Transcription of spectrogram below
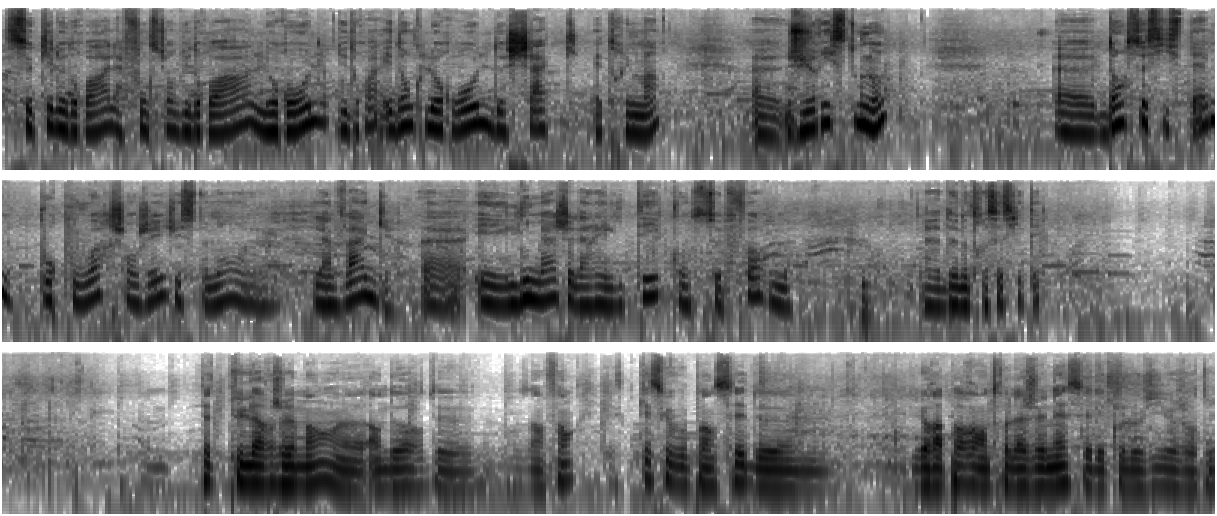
ce qu'est le droit, la fonction du droit, le rôle du droit et donc le rôle de chaque être humain, euh, juriste ou non, euh, dans ce système pour pouvoir changer justement euh, la vague euh, et l'image de la réalité qu'on se forme euh, de notre société. Peut-être plus largement, euh, en dehors de vos enfants, est-ce- qu'est-ce que vous pensez de, du rapport entre la jeunesse et l'écologie aujourd'hui?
